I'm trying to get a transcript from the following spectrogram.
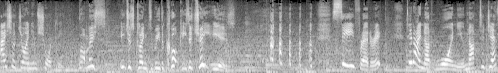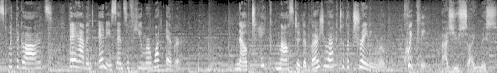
I shall join him shortly. But miss, he just claimed to be the cook. He's a cheat, he is. See, Frederick, did I not warn you not to jest with the guards? They haven't any sense of humor whatever. Now take Master de Bergerac to the training room, quickly. As you say, miss.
